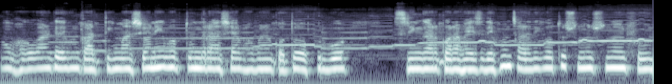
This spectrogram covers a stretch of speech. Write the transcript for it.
এবং ভগবানকে দেখুন, কার্তিক মাসে অনেক ভক্তবৃন্দরা আসে আর ভগবানের কত অপূর্ব শৃঙ্গার করা হয়েছে। দেখুন, চারিদিকে কত সুন্দর সুন্দর ফুল।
